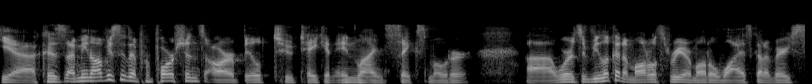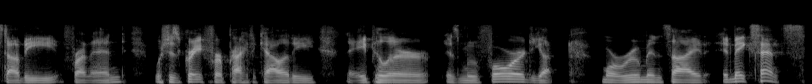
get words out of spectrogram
Yeah, because I mean, obviously the proportions are built to take an inline six motor, uh, whereas if you look at a Model Three or Model Y, it's got a very stubby front end, which is great for practicality. The A pillar is moved forward. You got more room inside. It makes sense.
